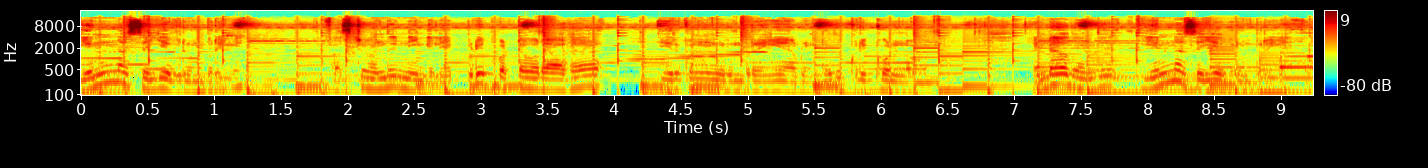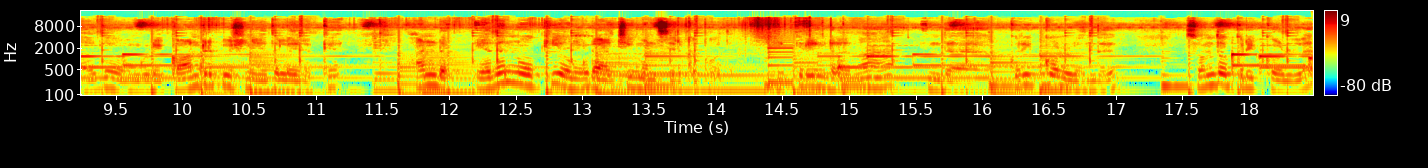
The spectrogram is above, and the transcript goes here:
என்ன செய்ய விரும்புகிறீங்க ஃபஸ்ட்டு வந்து நீங்கள் எப்படிப்பட்டவராக இருக்கணும்னு விரும்புகிறீங்க அப்படின்றது குறிக்கோளில் ஒன்று ரெண்டாவது வந்து என்ன செய்ய விரும்புகிறீங்க அதாவது கான்ட்ரிபியூஷன் எதில் இருக்குது அண்டு எதை நோக்கி உங்களோட அச்சீவ்மெண்ட்ஸ் இருக்க போகுது? இப்படின்றது தான் இந்த குறிக்கோள் வந்து சொந்த குறிக்கோளில்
